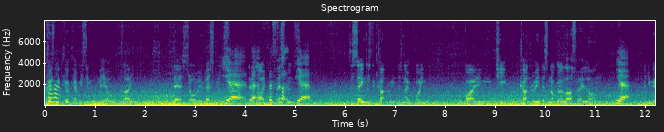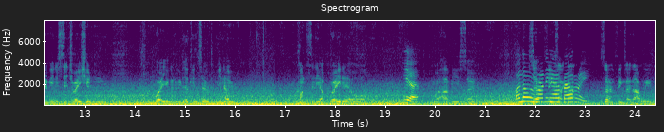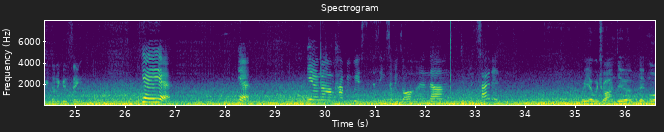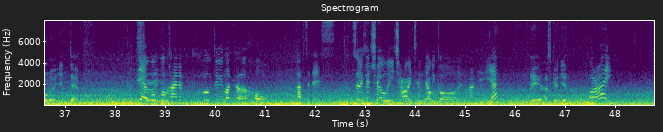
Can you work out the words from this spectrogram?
because we cook every single meal, like they're sort of investments. Yeah. that- life investments. yeah. It's the same as the cutlery. There's no point buying cheap cutlery that's not going to last very long Yeah. and you're going to be in a situation where you're going to be looking to, you know, constantly upgrade it or Yeah. what have you. So I know we're running things out of like that- battery. certain things like that, we we've done a good thing. Yeah, yeah, yeah. Yeah. Yeah, no, I'm happy with the things that we got and um, I'm excited. But yeah, we'll try and do a bit more of an in-depth. Yeah, we'll, we'll kind of we'll do like a, a haul after this, so we can show each item that we got and have you. Yeah. Yeah, yeah, that's good. Yeah. All right.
